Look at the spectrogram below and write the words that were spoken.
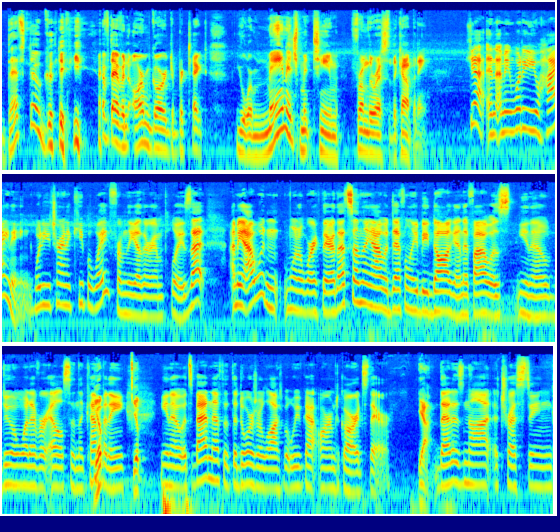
That's no good if you have to have an armed guard to protect your management team from the rest of the company. Yeah, and I mean, what are you hiding? What are you trying to keep away from the other employees? That I mean, I wouldn't want to work there. That's something I would definitely be dogging if I was, you know, doing whatever else in the company. Yep. yep. You know, it's bad enough that the doors are locked, but we've got armed guards there. Yeah. That is not a trusting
